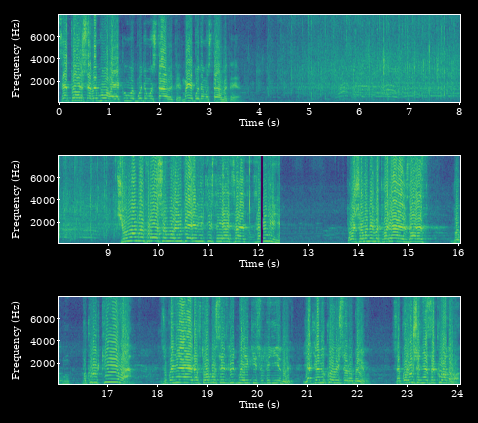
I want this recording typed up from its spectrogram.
це перша вимога, яку ми будемо ставити. Ми будемо ставити. Чому ми просимо людей, які стоять за, за лінією? То, що вони витворяють зараз вокруг Києва, зупиняють автобуси з людьми, які сюди їдуть, як Янукович це робив. Це порушення закону.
